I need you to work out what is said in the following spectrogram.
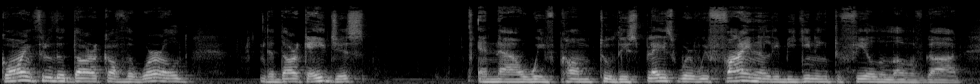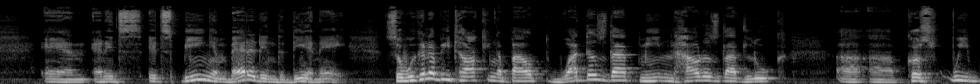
going through the dark of the world, the dark ages, and now we've come to this place where we're finally beginning to feel the love of God. And and it's it's being embedded in the DNA. So we're gonna be talking about what does that mean, how does that look, because uh, uh, we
